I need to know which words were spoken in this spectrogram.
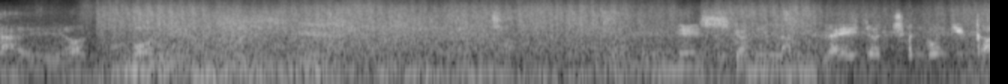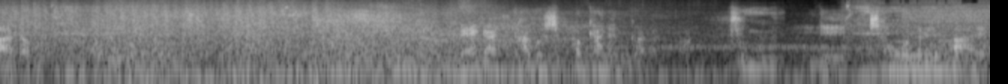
날려 뭐냐? 내 시간을 낭 레이저 천공기 가동. 내가 가고 싶어 가는 건 죽는 네 청혼을 말해라.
